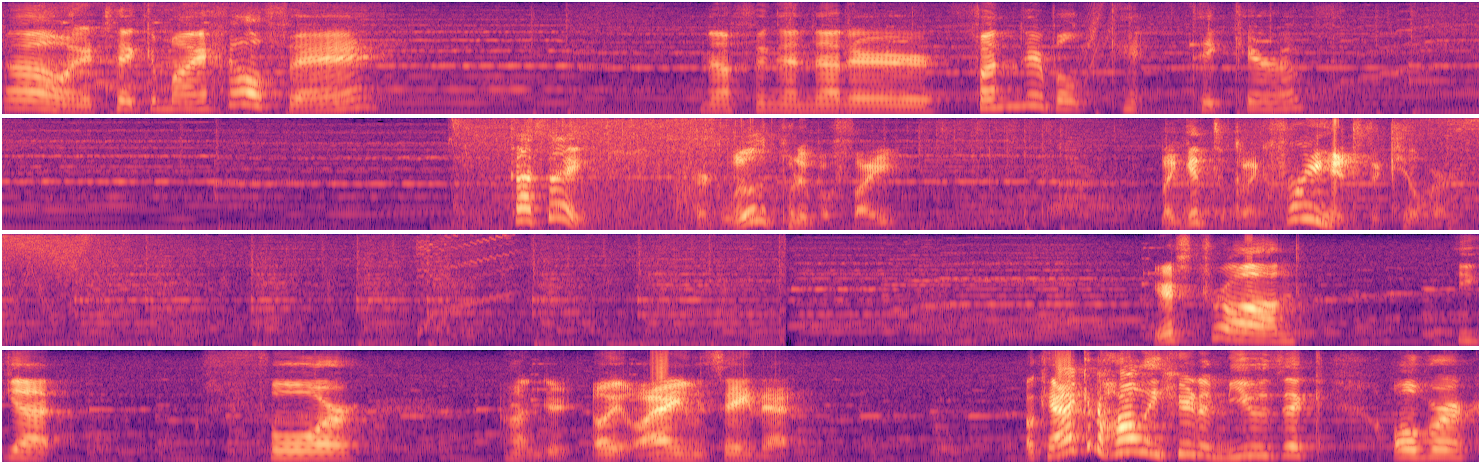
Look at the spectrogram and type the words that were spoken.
Oh, you're taking my health, eh? Nothing another Thunderbolt can't take care of? Gotta say, her will put up a fight. Like, it took like three hits to kill her. You're strong. You got 400. Oh, wait, I ain't even saying that. Okay, I can hardly hear the music over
